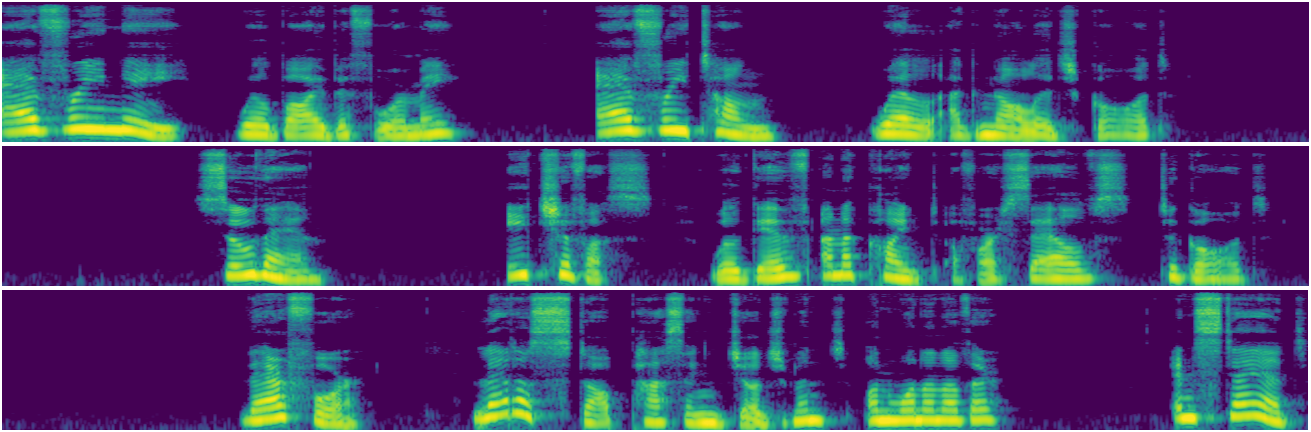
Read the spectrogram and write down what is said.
Every knee will bow before me, every tongue will acknowledge God. So then, each of us will give an account of ourselves to God. Therefore, let us stop passing judgment on one another. Instead,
